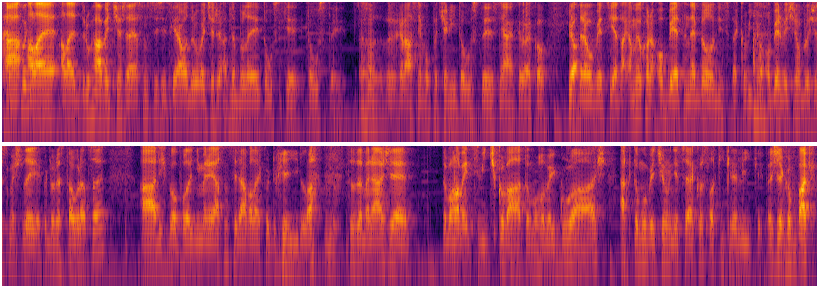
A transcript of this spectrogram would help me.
A, Aspoň... ale, ale druhá večeře, já jsem si vždycky dával druhou večeři a to byly tousty, tousty. Aha. Krásně opečený tousty s nějakou jako zdravou věcí a tak. A mimochodem oběd nebylo nic takového. Oběd většinou byl, že jsme šli jako do restaurace a když bylo polední menu, já jsem si dával jako dvě jídla. No. To znamená, že to mohla být svíčková, to mohlo být guláš a k tomu většinou něco jako sladký knedlíky. Takže jako fakt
